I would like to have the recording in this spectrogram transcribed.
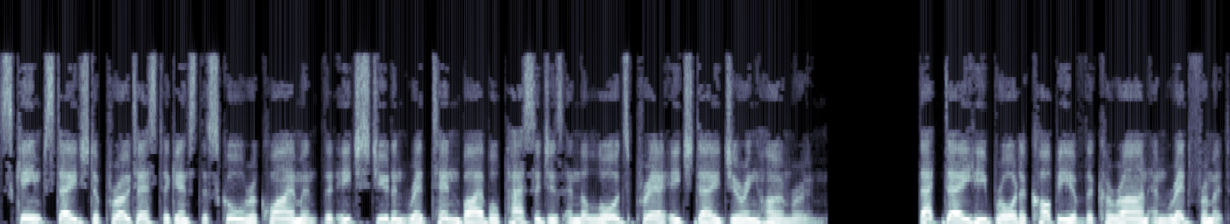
Schempp staged a protest against the school requirement that each student read ten Bible passages and the Lord's Prayer each day during homeroom. That day he brought a copy of the Quran and read from it,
